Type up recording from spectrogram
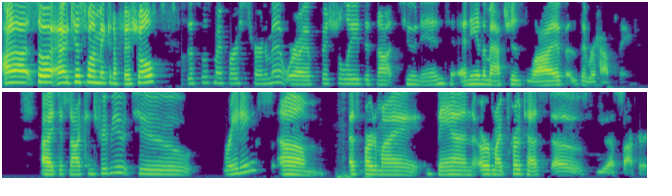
Uh, so I just want to make it official. This was my first tournament where I officially did not tune in to any of the matches live as they were happening. I did not contribute to ratings um, as part of my ban or my protest of U.S. soccer,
